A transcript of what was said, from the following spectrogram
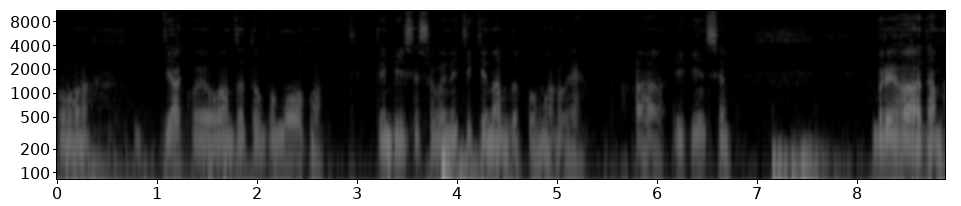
О, дякую вам за допомогу. Тим більше, що ви не тільки нам допомогли, а і іншим бригадам.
